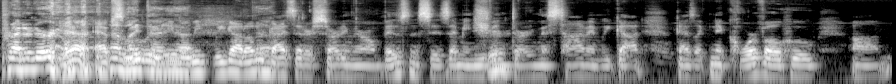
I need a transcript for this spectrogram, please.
predator. Yeah, I like absolutely. that, you know, we, we got other Yeah. guys that are starting their own businesses. I mean, Sure. even during this time, and we got guys like Nick Corvo, who, um,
